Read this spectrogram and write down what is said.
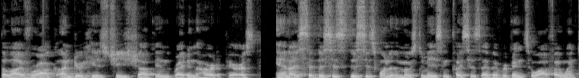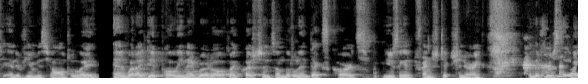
the live rock under his cheese shop in right in the heart of Paris. And I said, this is, this is one of the most amazing places I've ever been. So off I went to interview Monsieur Androuet. And what I did, Pauline, I wrote all of my questions on little index cards using a French dictionary. And the first thing I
